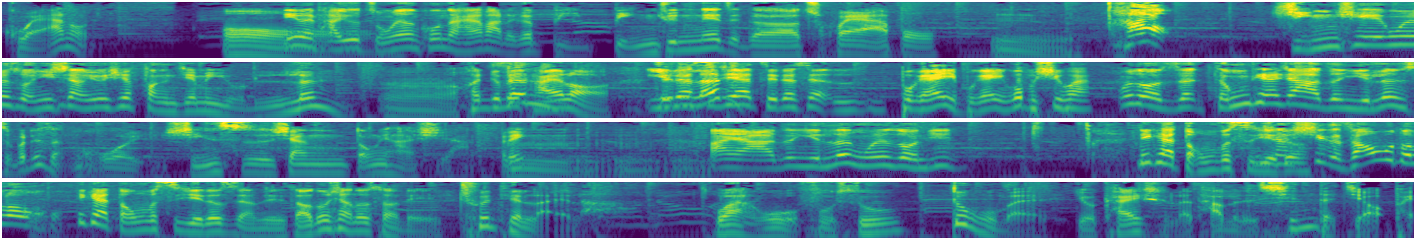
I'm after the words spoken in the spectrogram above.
关了的，哦，因为它有中央空调，害怕那个病病菌的这个传播。嗯好，进去我跟你说，你想有些房间里又冷，嗯很久没开了，这段时间这段时间嗯不安逸不安逸，我不喜欢。我说人冬天家下人一冷是没得任何心思想东一下西一下，没得。嗯嗯，哎呀，人一冷，我跟你说，你你看动物世界都，想洗个澡都恼火。你看动物世界都是这样子的，赵忠祥都说的，春天来了，万物复苏，动物们又开始了他们的新的交配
